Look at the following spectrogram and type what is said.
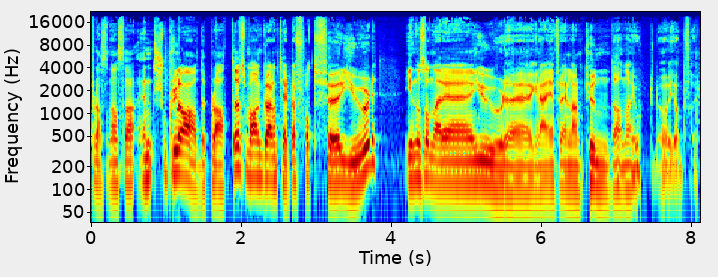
plassen hans da en sjokoladeplate som han garantert har fått før jul. I noe sånn julegreie fra en eller annen kunde han har gjort noe jobb for.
